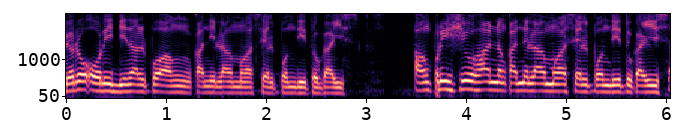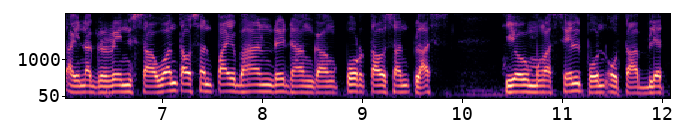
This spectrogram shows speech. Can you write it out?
pero original po ang kanilang mga cellphone dito guys. Ang presyuhan ng kanilang mga cellphone dito guys ay nagre-range sa 1,500 hanggang 4,000 plus yung mga cellphone o tablet.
